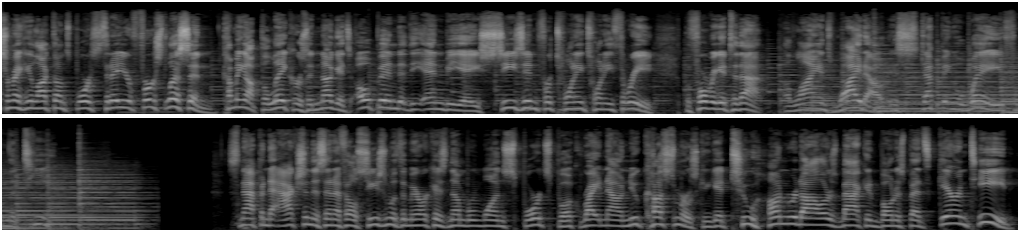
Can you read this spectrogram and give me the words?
for making Locked On Sports today your first listen. Coming up, the Lakers and Nuggets opened the NBA season for 2023. Before we get to that, a Lions wideout is stepping away from the team. Snap into action this NFL season with America's number one sports book. Right now, new customers can get $200 back in bonus bets guaranteed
